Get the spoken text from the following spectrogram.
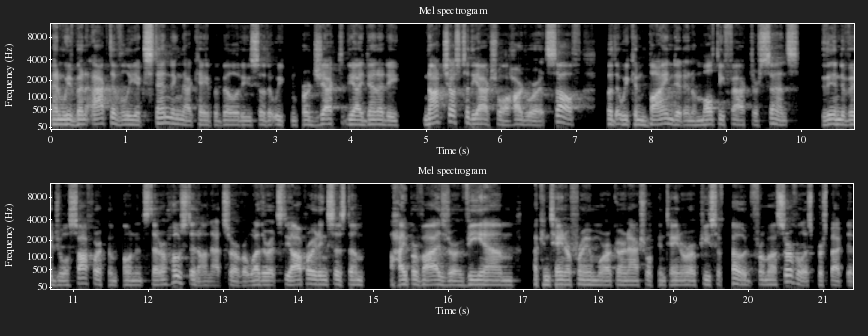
And we've been actively extending that capability so that we can project the identity not just to the actual hardware itself, but that we can bind it in a multi-factor sense to the individual software components that are hosted on that server, whether it's the operating system, a hypervisor, a VM, a container framework, or an actual container or a piece of code from a serverless perspective.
